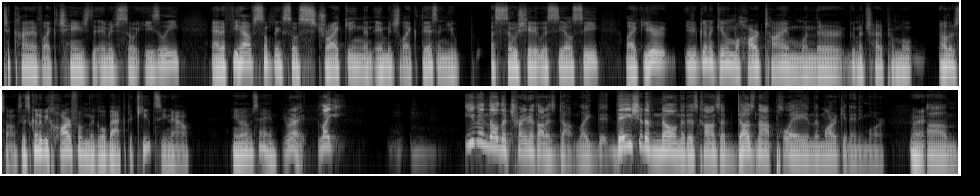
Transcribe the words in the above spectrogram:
to kind of like change the image so easily. And if you have something so striking, an image like this, and you associate it with CLC, like you're you're gonna give them a hard time when they're gonna try to promote other songs. It's gonna be hard for them to go back to cutesy now. You know what I'm saying? You're right. Like, even though the train of thought is dumb, like th- they should have known that this concept does not play in the market anymore. Right. Um,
